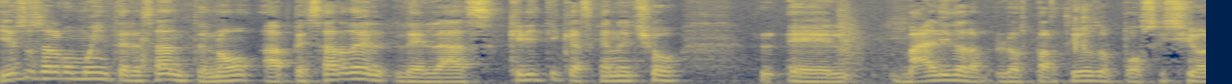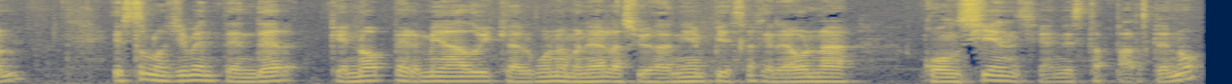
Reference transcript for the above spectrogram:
Y eso es algo muy interesante, ¿no? A pesar de, las críticas que han hecho el válido los partidos de oposición, esto nos lleva a entender que no ha permeado y que de alguna manera la ciudadanía empieza a generar una conciencia en esta parte, ¿no?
